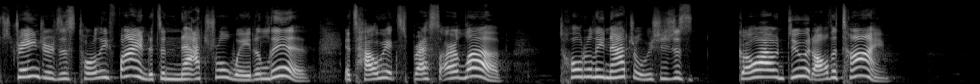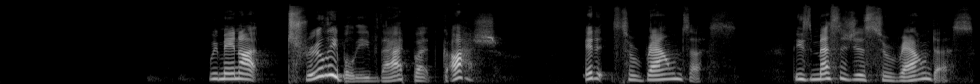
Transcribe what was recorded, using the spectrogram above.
strangers is totally fine. It's a natural way to live, it's how we express our love. Totally natural. We should just go out and do it all the time. We may not truly believe that, but gosh, it surrounds us. These messages surround us.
